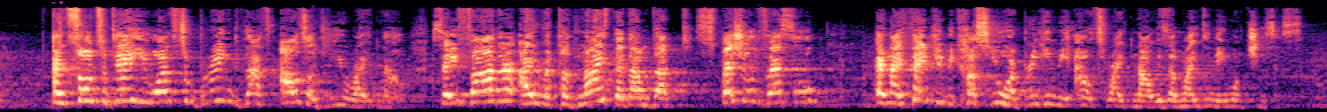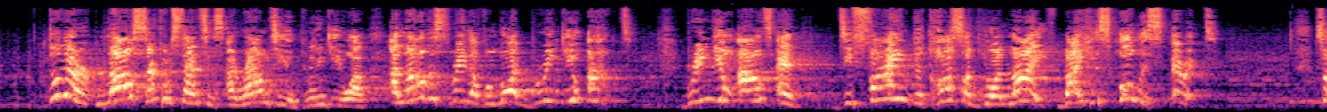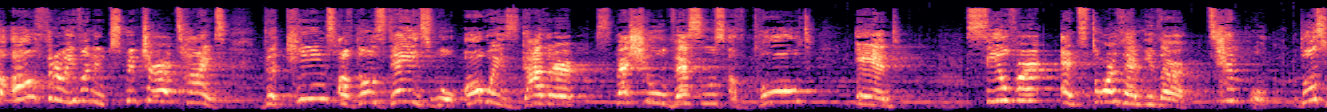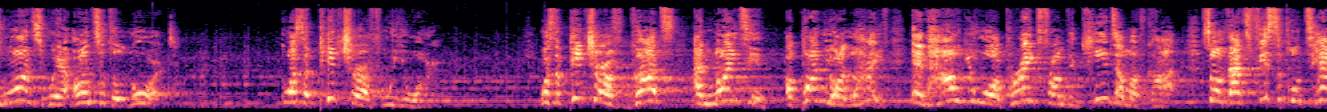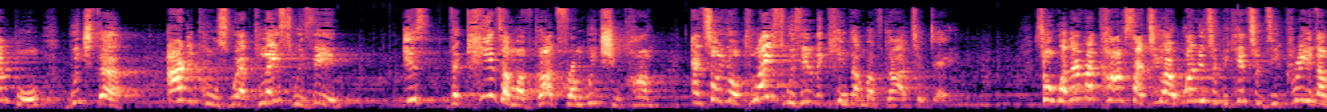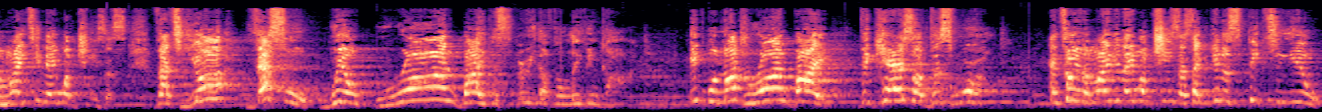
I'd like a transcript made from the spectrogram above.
And so today He wants to bring that out of you right now. Say, Father, I recognize that I'm that special vessel. And I thank you because you are bringing me out right now in the mighty name of Jesus. Do not allow circumstances around you bring you out. Allow the Spirit of the Lord bring you out. Bring you out and define the course of your life by His Holy Spirit. So, all through, even in scriptural times, the kings of those days will always gather special vessels of gold and silver and store them in their temple. Those ones were unto the Lord. It was a picture of who you are. It was a picture of God's anointing upon your life and how you operate from the kingdom of God. So that physical temple, which the articles were placed within, is the kingdom of God from which you come. And so you're placed within the kingdom of God today. So, whatever comes at you, I want you to begin to decree the mighty name of Jesus that your vessel will run by the Spirit of the living God. It will not run by the cares of this world. And so, in the mighty name of Jesus, I begin to speak to you.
